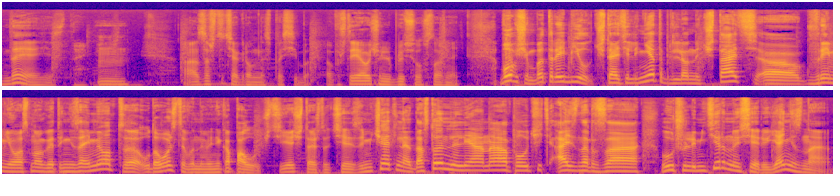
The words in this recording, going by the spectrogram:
Да, я есть. Mm. А, за что тебе огромное спасибо. Потому что я очень люблю все усложнять. В общем, Better Bill, читать или нет, определенно читать. Э, времени у вас много это не займет. Э, удовольствие вы наверняка получите. Я считаю, что серия замечательная. Достойна ли она получить Айзнер за лучшую лимитированную серию, я не знаю.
